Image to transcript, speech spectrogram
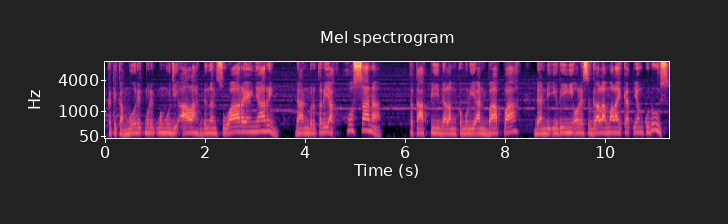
ketika murid-murid memuji Allah dengan suara yang nyaring dan berteriak Hosana tetapi dalam kemuliaan Bapa dan diiringi oleh segala malaikat yang kudus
